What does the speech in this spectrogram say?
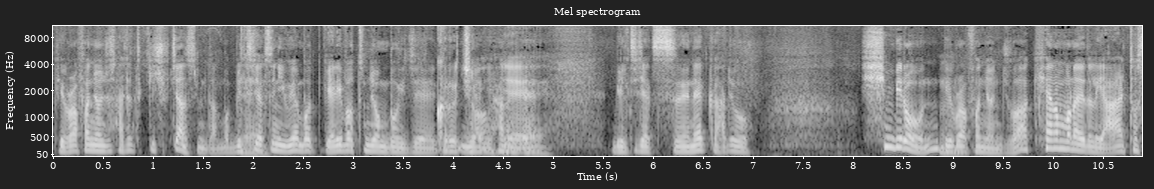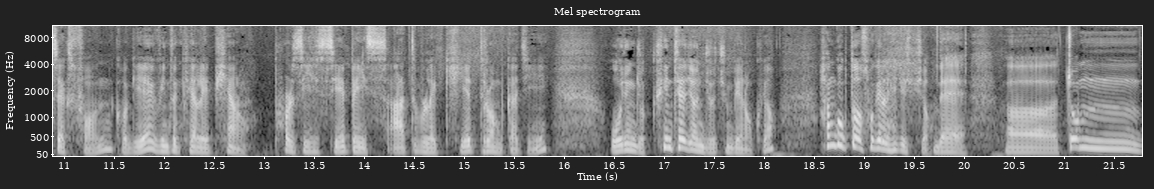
비브라폰 연주 사실 듣기 쉽지 않습니다. 뭐 밀트 네. 잭슨 이후에 뭐 게리 버튼 정도 이제 그렇죠. 이야기 하는데 예. 밀트 잭슨의 그 아주 신비로운 음. 비브라폰 연주와 캐논볼 애들리 알토 색스폰 거기에 윈턴 켈리의 피아노, 퍼시 히스의 베이스, 아트 블레키의 드럼까지 오중주 퀸텟 연주 준비해 놓고요. 한 곡 더 소개를 해 주십시오. 네. 어, 좀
